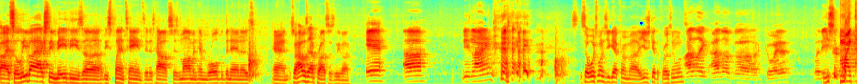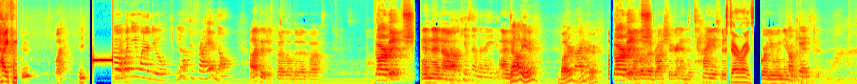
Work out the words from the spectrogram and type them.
All right, so Levi actually made these uh, these plantains in his house. His mom and him rolled the bananas, and so how was that process, Levi? Eh, uh, he's lying. So which ones you get from? Uh, you just get the frozen ones. I like, I love uh, Goya, but these said are Mike Tyson. Dude, what? So what do you want to do? You have to fry it? No. I like to just put a little bit of uh, Garbage. and then no, uh, he's not gonna eat it. and Oh yeah, butter. Butter? Okay. Garbage. A little bit of brown sugar and the tiniest bit of Steroids. where you wouldn't even Okay. taste it.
